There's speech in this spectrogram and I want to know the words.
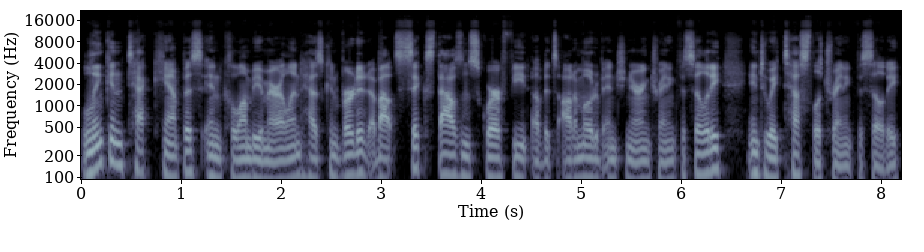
Lincoln Tech Campus in Columbia, Maryland has converted about 6,000 square feet of its automotive engineering training facility into a Tesla training facility.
